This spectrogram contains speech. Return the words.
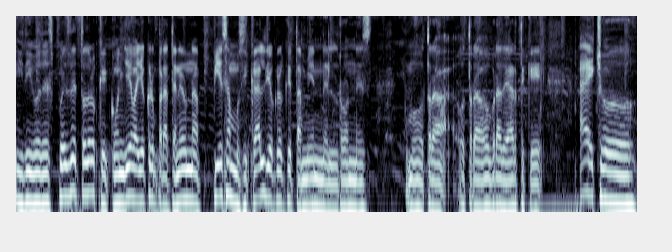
y digo, después de todo lo que conlleva, yo creo para tener una pieza musical, yo creo que también el ron es como otra, otra obra de arte que ha hecho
